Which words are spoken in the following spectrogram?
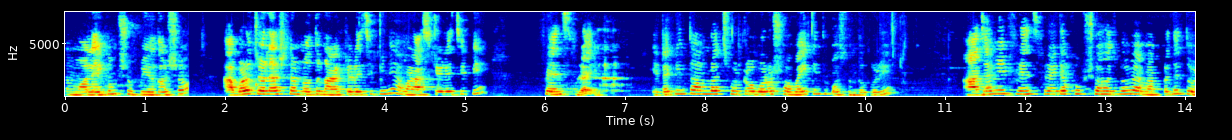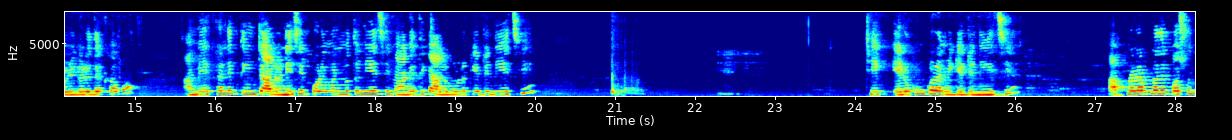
আসসালামু আলাইকুম, সুপ্রিয় দর্শক। আবারও চলে আসলাম নতুন আরেকটা রেসিপি নিয়ে, আমার আজকের রেসিপি ফ্রেঞ্চ ফ্রাই এটা কিন্তু আমরা ছোট, বড় সবাই কিন্তু পছন্দ করি। আজ আমি এই ফ্রেঞ্চ ফ্রাইটা খুব সহজভাবে আমি আপনাদের তৈরি করে দেখাবো। আমি এখানে তিনটা আলু নিয়েছি, পরিমাণ মতো নিয়েছি। আমি আগে থেকে আলুগুলো কেটে নিয়েছি। ঠিক এরকম করে আমি কেটে নিয়েছি। আপনারা আপনাদের পছন্দ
